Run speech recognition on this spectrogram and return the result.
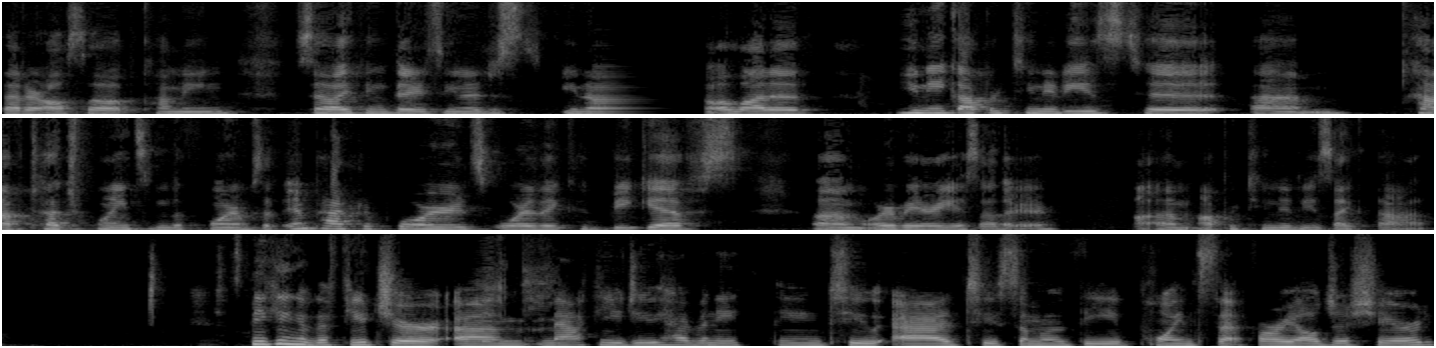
that are also upcoming. So i think there's you know just you know a lot of unique opportunities to um, have touch points in the forms of impact reports, or they could be gifts, or various other um, opportunities like that. Speaking of the future, um, Matthew, do you have anything to add to some of the points that Faryal just shared?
